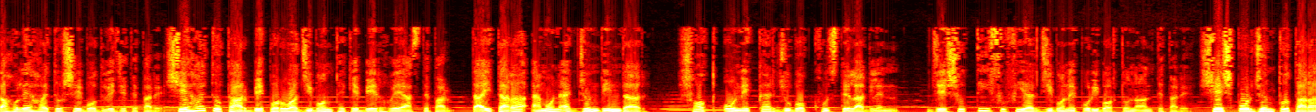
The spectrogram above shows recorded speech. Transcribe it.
তাহলে হয়তো সে বদলে যেতে পারে। সে হয়তো তার বেপরোয়া জীবন থেকে বের হয়ে আসতে পারবে তাই তারা এমন একজন দিনদার, সৎ ও নেককার যুবক খুঁজতে লাগলেন, যে সত্যিই সুফিয়ার জীবনে পরিবর্তন আনতে পারে। শেষ পর্যন্ত তারা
